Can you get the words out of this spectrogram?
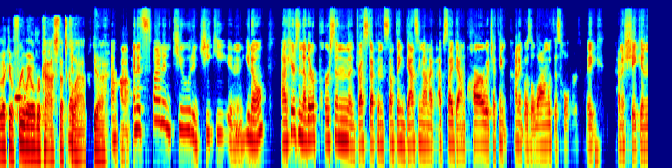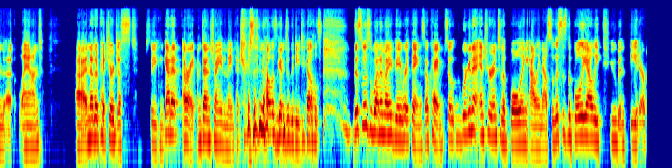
like a freeway overpass that's yeah. collapsed. Yeah, uh-huh. and it's fun and cute and cheeky, and you know, uh, here's another person dressed up in something, dancing on an upside down car, which I think kind of goes along with this whole earthquake kind of shaken uh, land. Uh, another picture just so you can get it. All right, I'm done showing you the main pictures. now let's get into the details. This was one of my favorite things. Okay, so we're going to enter into the bowling alley now. So this is the bowling alley tube and theater.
